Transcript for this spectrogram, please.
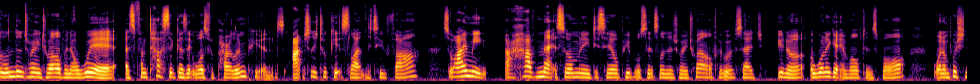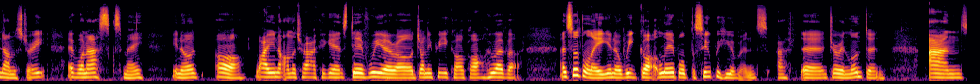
London 2012, in a way, as fantastic as it was for Paralympians, actually took it slightly too far. So I mean, I have met so many disabled people since London 2012 who have said, you know, I want to get involved in sport. When I'm pushing down the street, everyone asks me, you know, oh, why are you not on the track against Dave Weir or Jonnie Peacock or whoever? And suddenly, you know, we got labelled the superhumans after, uh, during London, and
